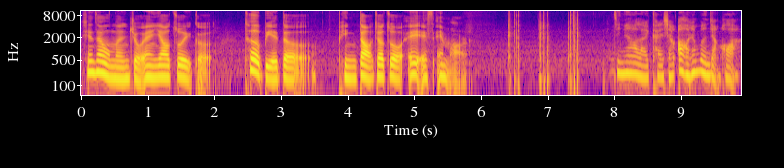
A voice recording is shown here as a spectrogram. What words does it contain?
现在我们九 N 要做一个特别的频道，叫做 ASMR。今天要来开箱哦，好像不能讲话。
